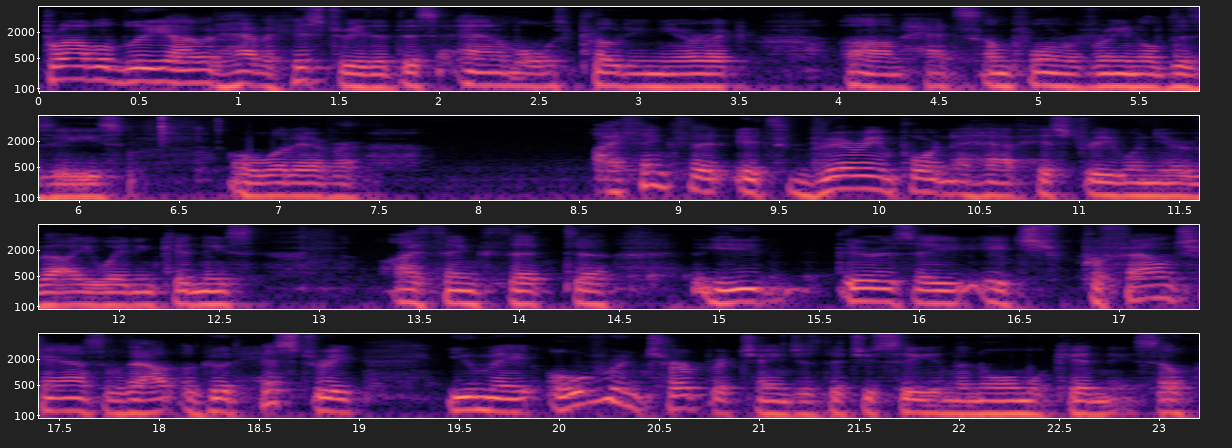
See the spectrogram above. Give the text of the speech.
probably I would have a history that this animal was proteinuric, um, had some form of renal disease, or whatever. I think that it's very important to have history when you're evaluating kidneys. I think that uh, you, there is a, a profound chance without a good history you may overinterpret changes that you see in the normal kidney. So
